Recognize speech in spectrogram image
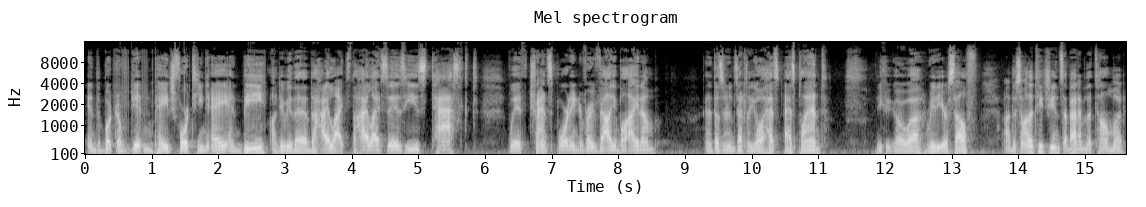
in the book of Gittin, page 14a and b. I'll give you the, the highlights. The highlights is he's tasked with transporting a very valuable item and it doesn't exactly go as, as planned. You could go uh, read it yourself. Uh, there's some other teachings about him in the Talmud,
